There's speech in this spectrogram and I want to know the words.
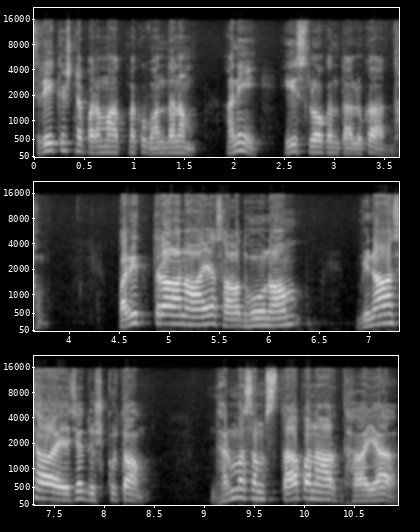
శ్రీకృష్ణ పరమాత్మకు వందనం. అని ఈ శ్లోకం తాలూకా అర్థం. పరిత్రాణాయ సాధూనాం వినాశాయ చ దుష్కృతాం ధర్మ సంస్థాపనార్థాయ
